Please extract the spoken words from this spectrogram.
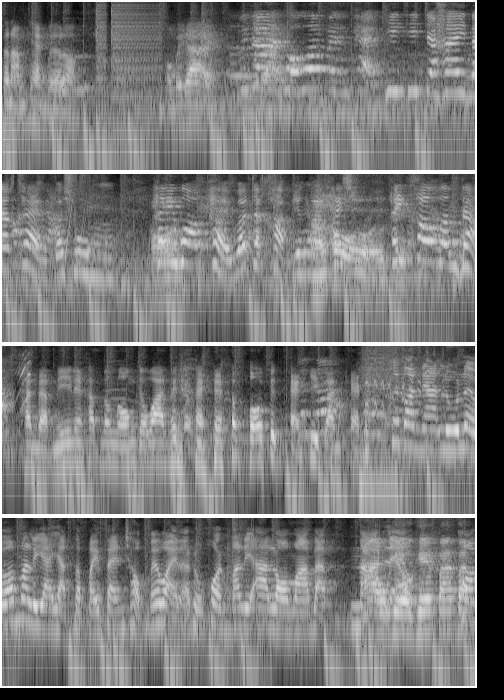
สนามแข่งเลยเหรอ เอาไม่ได้ ไม่ได้เพราะว่าเป็นแผนที่ที่จะให้นักแข่งประชุม อ๋อให้วางแผนว่าจะขับยังไงอ่าให้อ๋อโอเค ให้เข้าลำดับ แผ่นแบบนี้นะครับน้องๆจะวาดไม่ได้นะครับเพราะเป็นแผนที่การแข่ง คือตอนเนี้ยรู้เลยว่ามาริยาอยากจะไปแฟนช็อปไม่ไหวแล้วทุกคนมาริยารอมาแบบนานอะโอเคแล้วโอเคไปไปพร้อม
